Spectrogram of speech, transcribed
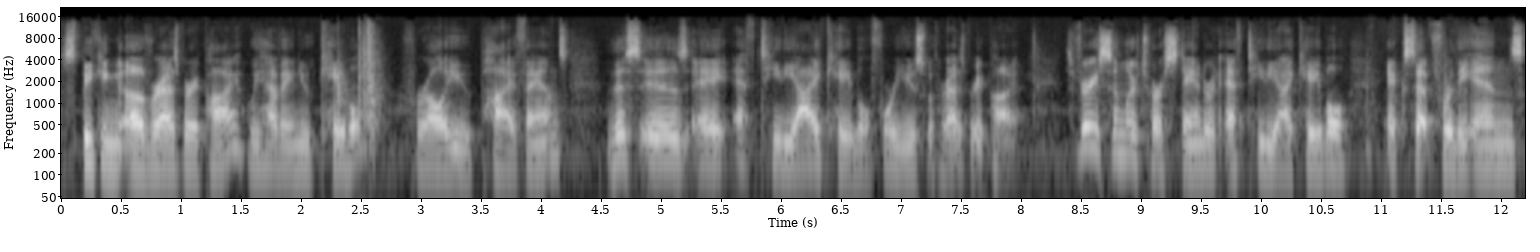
Speaking of Raspberry Pi, we have a new cable for all you Pi fans. This is a FTDI cable for use with Raspberry Pi. It's very similar to our standard FTDI cable, except for the ends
